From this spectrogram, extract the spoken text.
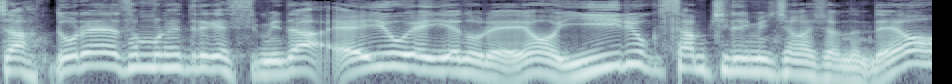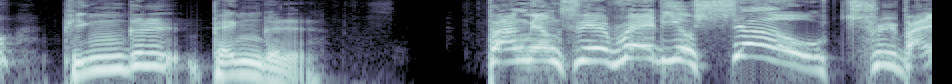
자, 노래 선물해드리겠습니다. AOA의 노래예요 2637님이 신청하셨는데요. 빙글뱅글. 박명수의 라디오 쇼 출발!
